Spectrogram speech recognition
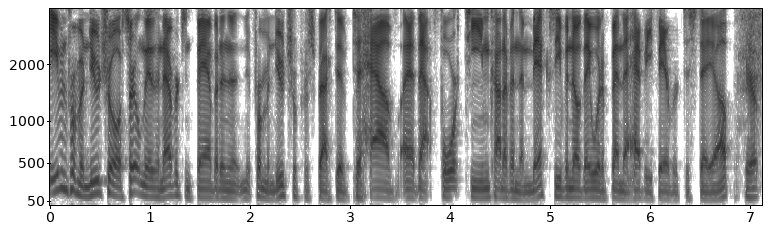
even from a neutral, certainly as an Everton fan, but in a, from a neutral perspective, to have uh, that fourth team kind of in the mix, even though they would have been the heavy favorite to stay up. Yep.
